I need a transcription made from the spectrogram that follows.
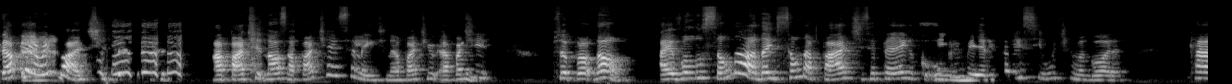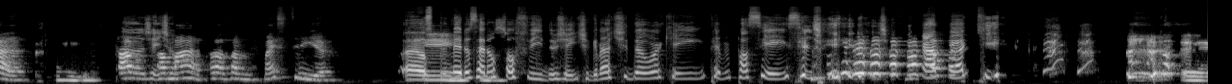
Dá mesmo, hein, Paty? A Paty, nossa, a Paty é excelente, né? A Paty, a Paty não, a evolução da, da edição da parte, você pega Sim. o primeiro e pega esse último agora. Cara, tá, ah, gente, tá, tá, tá, maestria. É, os primeiros eram sofridos, gente. Gratidão a quem teve paciência de, de ficar até aqui. É.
